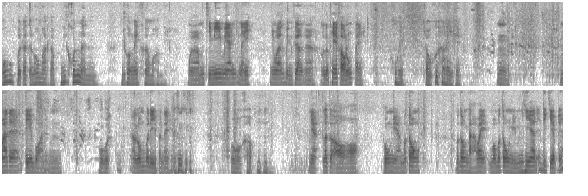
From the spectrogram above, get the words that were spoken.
โอ้ เปิดอัตโนมัติครับ มีคนนั่นอยู่ข้างในเครื่องบ่ครับนี่มื่อมันสิมีแมงจังไหนยังวันเป็นเครื่องอ่าแล้วก็เทเขาลงไปโอ้ยเจ้าคือไฮแท้อืม มาแต่เตะบอลโหดอารมณ์บดีปานใดโอ้ครับ เนี่ยแล้วก็เอาทุงเนี่ยมาตรงมาตรงถาไว้บ่มาตรงนี่มันเฮียเด้ที่เก็บเด้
